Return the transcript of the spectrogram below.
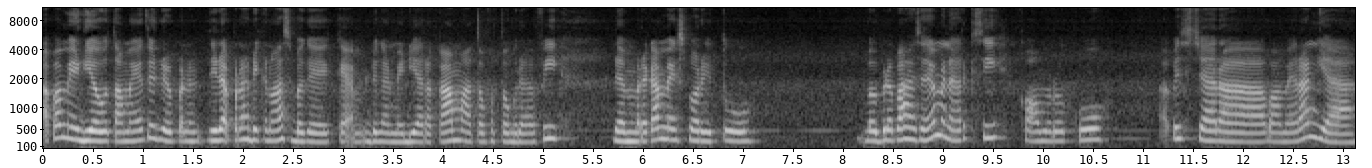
apa media utamanya itu tidak pernah tidak pernah dikenal sebagai kayak dengan media rekam atau fotografi dan mereka mengeksplor itu. Beberapa hasilnya menarik sih kalau menurutku tapi secara pameran ya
